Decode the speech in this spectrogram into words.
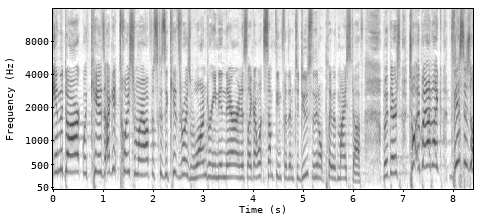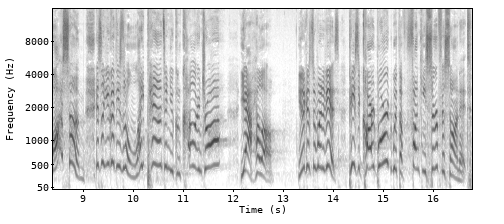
in the dark with kids, I get toys from my office because the kids are always wandering in there, and it's like I want something for them to do so they don't play with my stuff. But there's, but I'm like, this is awesome. It's like you got these little light pens, and you can color and draw. Yeah, hello. You know, guess what it is? Piece of cardboard with a funky surface on it.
